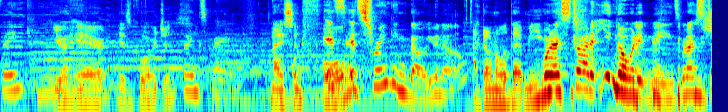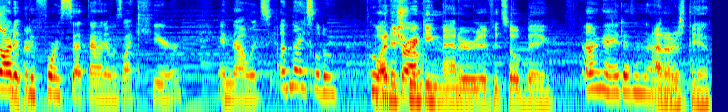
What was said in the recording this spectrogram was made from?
Thank you. Your hair is gorgeous. Thanks, babe. Nice and It's full. it's shrinking though, you know. I don't know what that means. When I started, you know what it means. When I started Sure. before it sat down, it was like here, and now it's a nice little. Why does shrinking matter if it's so big? Okay, it doesn't matter. I don't understand.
